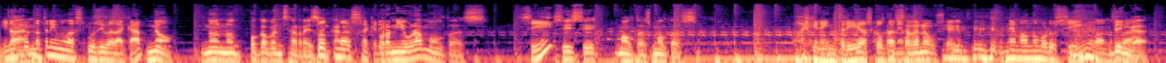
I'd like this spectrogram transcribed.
i I no, tant. no tenim l'exclusiva de cap? No, no, no et puc avançar res Tot encara. molt secret. Però n'hi haurà moltes. Sí? Sí, sí, moltes, moltes. Ai, quina intriga, escolta, S'ha de negociar. anem al número 5. Doncs, Vinga. Va.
